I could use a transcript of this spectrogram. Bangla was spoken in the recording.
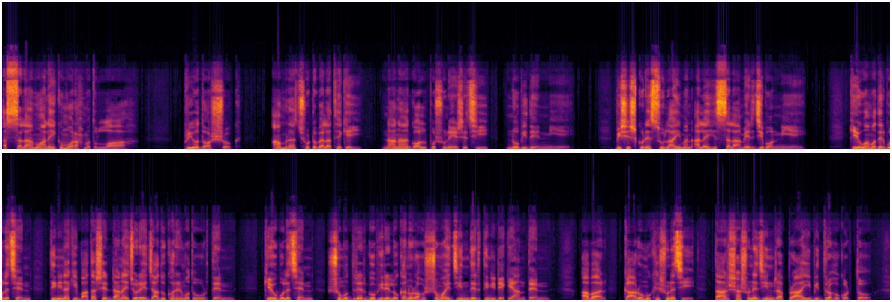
আসসালামু আলাইকুম ওরহমতুল্লাহ প্রিয় দর্শক, আমরা ছোটবেলা থেকেই নানা গল্প শুনে এসেছি নবীদের নিয়ে, বিশেষ করে সুলাইমান আলাইহিসালামের জীবন নিয়ে। কেউ আমাদের বলেছেন, তিনি নাকি বাতাসের ডানায় চড়ে জাদুকরের মতো উড়তেন। কেউ বলেছেন, সমুদ্রের গভীরে লোকানো রহস্যময় জিনদের তিনি ডেকে আনতেন। আবার কারও মুখে শুনেছি, তার শাসনে জিনরা প্রায়ই বিদ্রোহ করত।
